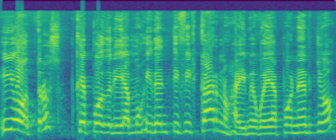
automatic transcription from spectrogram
y otros que podríamos identificarnos ahí me voy a poner yo,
